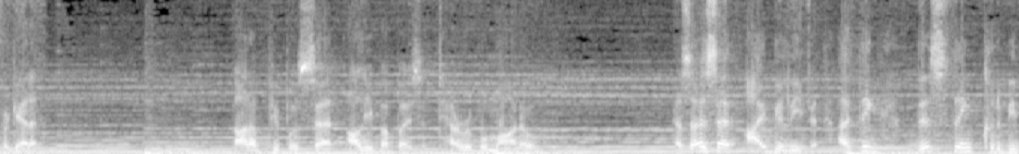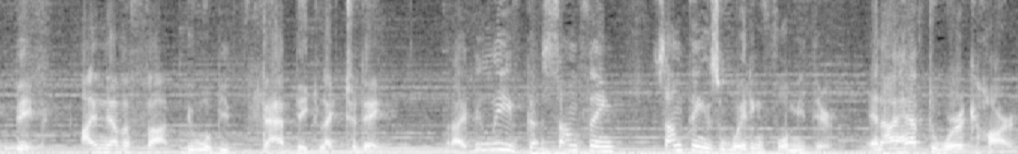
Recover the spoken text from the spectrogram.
forget it. A lot of people said Alibaba is a terrible model. As I said, I believe it. I think this thing could be big. I never thought it would be that big like today. But I believe that something, something is waiting for me there. And I have to work hard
